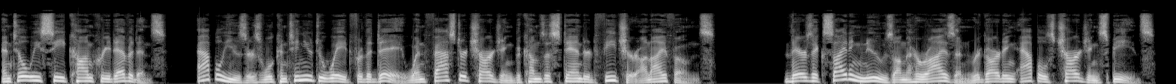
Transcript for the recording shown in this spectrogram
until we see concrete evidence, Apple users will continue to wait for the day when faster charging becomes a standard feature on iPhones. There's exciting news on the horizon regarding Apple's charging speeds.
